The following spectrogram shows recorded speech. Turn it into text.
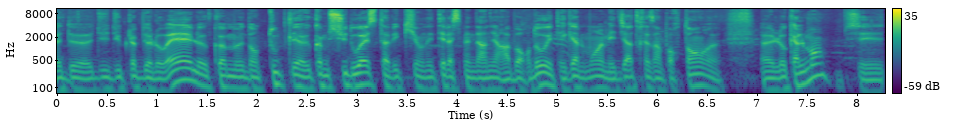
de- du, du club de l'OL, comme dans toutes les, comme Sud-Ouest avec qui on était la semaine dernière à Bordeaux, est également un média très important euh, localement. C'est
